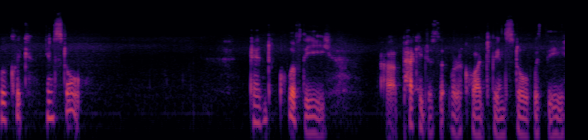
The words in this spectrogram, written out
we'll click install. And all of the uh, packages that were required to be installed with the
